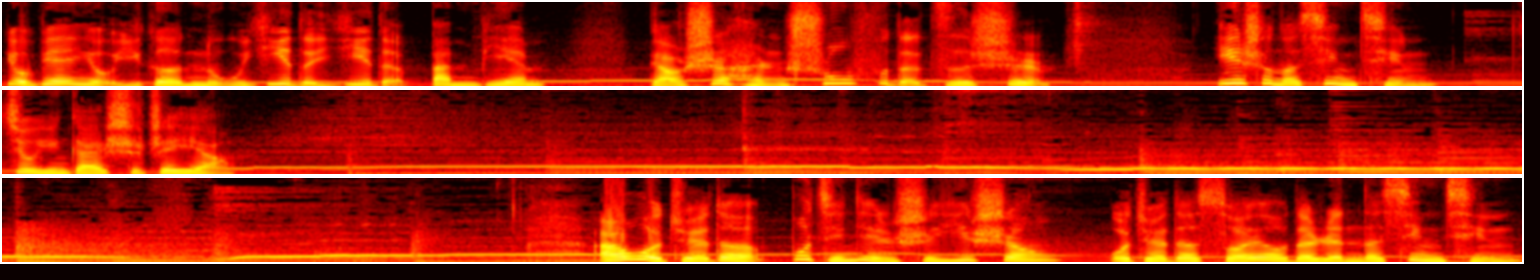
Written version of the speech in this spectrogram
右边有一个奴役的“役”的半边，表示很舒服的姿势。医生的性情就应该是这样。而我觉得，不仅仅是医生，我觉得所有的人的性情，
